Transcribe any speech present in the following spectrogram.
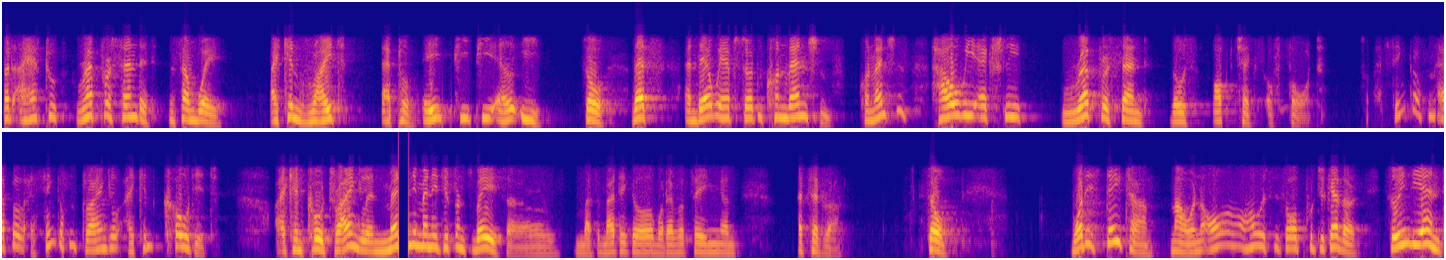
but I have to represent it in some way. I can write Apple, A-P-P-L-E. So that's, and there we have certain conventions. Conventions, how we actually represent those objects of thought. Think of an apple, I think of a triangle, I can code it. I can code triangle in many, many different ways, uh, mathematical, whatever thing, and etc. So what is data now, and all, how is this all put together? So in the end,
